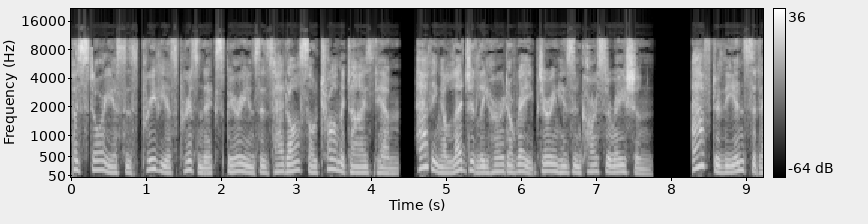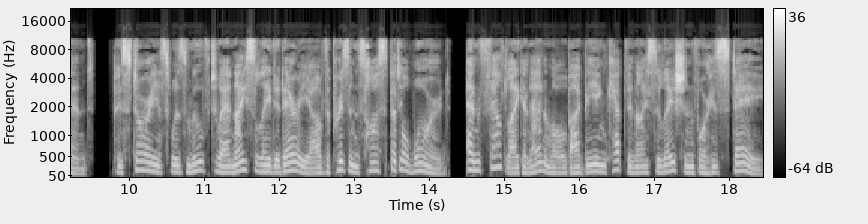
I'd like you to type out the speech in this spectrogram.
Pistorius's previous prison experiences had also traumatized him, having allegedly heard a rape during his incarceration. After the incident, Pistorius was moved to an isolated area of the prison's hospital ward, and felt like an animal by being kept in isolation for his stay.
